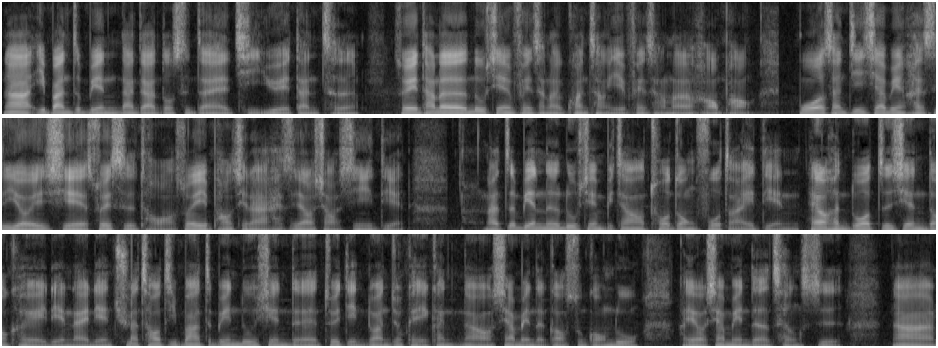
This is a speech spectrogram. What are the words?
那一般这边大家都是在骑越野单车，所以它的路线非常的宽敞，也非常的好跑。不过山径下边还是有一些碎石头，所以跑起来还是要小心一点。那这边的路线比较错综复杂一点，还有很多支线都可以连来连去。那超级八这边路线的最顶端就可以看到下面的高速公路，还有下面的城市。那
